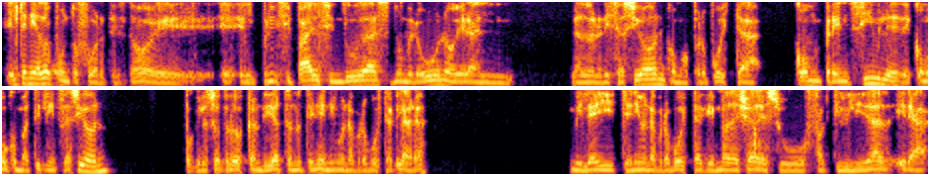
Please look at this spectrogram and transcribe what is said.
Él tenía dos puntos fuertes, ¿no? Eh, eh, el principal, sin dudas, número uno, era la dolarización como propuesta comprensible de cómo combatir la inflación, porque los otros dos candidatos no tenían ninguna propuesta clara. Milei tenía una propuesta que más allá de su factibilidad era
